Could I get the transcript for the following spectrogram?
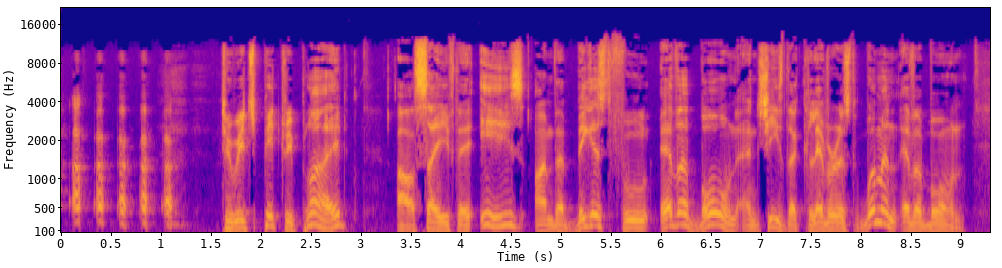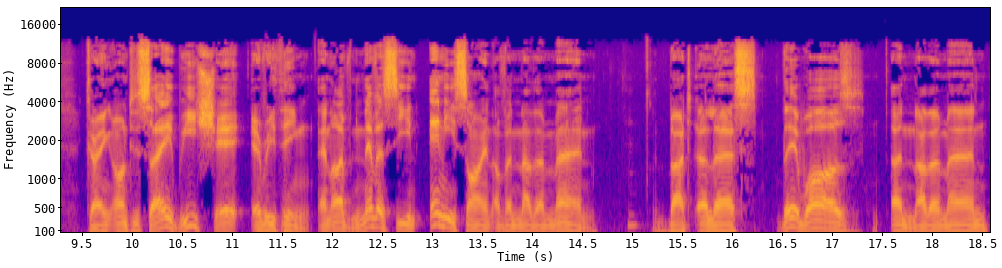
to which Pitt replied, I'll say if there is, I'm the biggest fool ever born, and she's the cleverest woman ever born. Going on to say, we share everything, and I've never seen any sign of another man. But alas, there was another man.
